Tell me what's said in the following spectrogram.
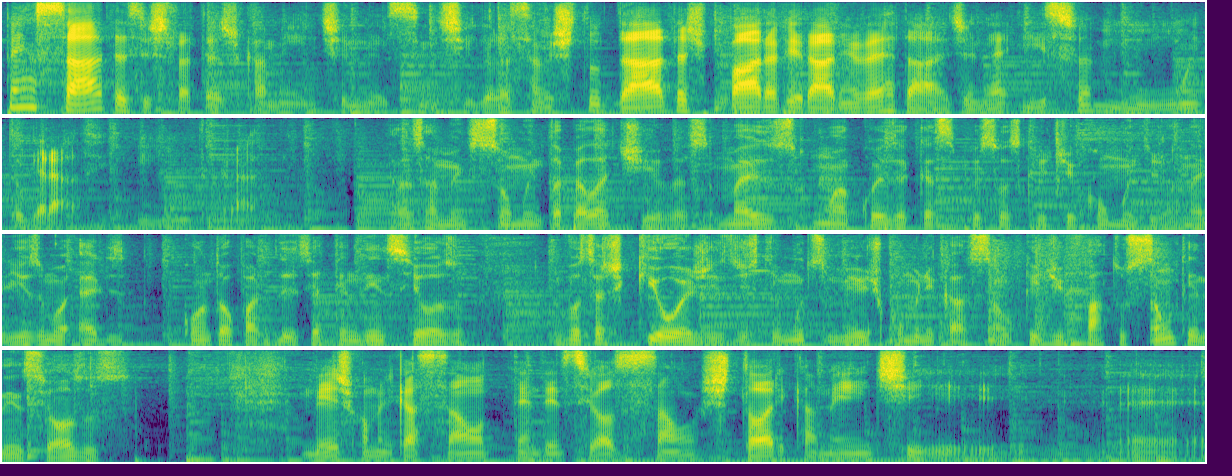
pensadas estrategicamente nesse sentido. Elas são estudadas para virarem verdade, né? Isso é muito grave, muito grave. Elas realmente são muito apelativas, mas uma coisa que as pessoas criticam muito o jornalismo é quanto ao fato de ser tendencioso. Você acha que hoje existem muitos meios de comunicação que de fato são tendenciosos? Meios de comunicação tendenciosos são historicamente é,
